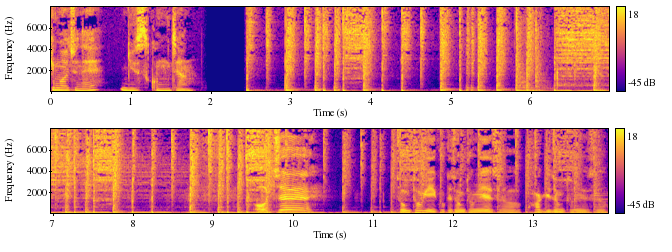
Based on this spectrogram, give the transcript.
김어준의 뉴스 공장. 어제 정통위, 국회 정통위에서, 과기 정통위에서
